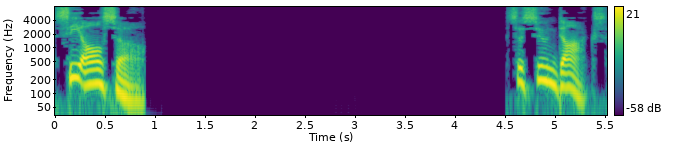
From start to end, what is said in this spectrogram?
See also Sassoon docks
